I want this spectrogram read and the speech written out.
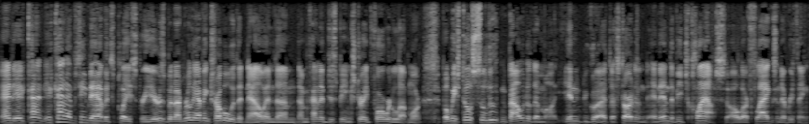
and it kind of, it kind of seemed to have its place for years, but I'm really having trouble with it now, and um, I'm kind of just being straightforward a lot more. But we still salute and bow to them in at the start and end of each class, all our flags and everything,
